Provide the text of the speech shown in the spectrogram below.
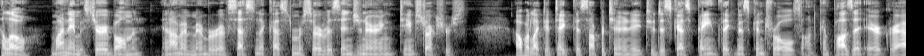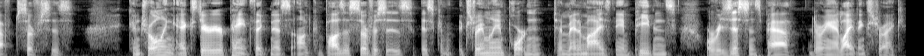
Hello, my name is Jerry Balman, and I'm a member of Cessna Customer Service Engineering Team Structures. I would like to take this opportunity to discuss paint thickness controls on composite aircraft surfaces. Controlling exterior paint thickness on composite surfaces is com- extremely important to minimize the impedance or resistance path during a lightning strike.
